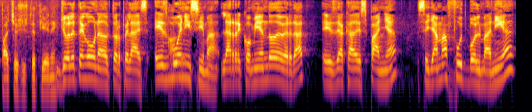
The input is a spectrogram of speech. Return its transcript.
Pacho, si usted tiene. Yo le tengo una, doctor Peláez. Es buenísima, la recomiendo de verdad es de acá de España, se llama Futbolmanía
